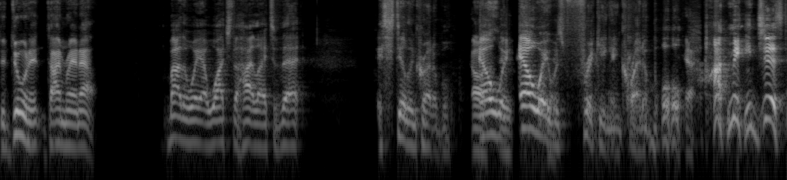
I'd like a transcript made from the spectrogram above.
to doing it and time ran out. By the way, I watched the highlights of that. It's still incredible. Oh, Elway, Elway was freaking incredible. Yeah. I mean, just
